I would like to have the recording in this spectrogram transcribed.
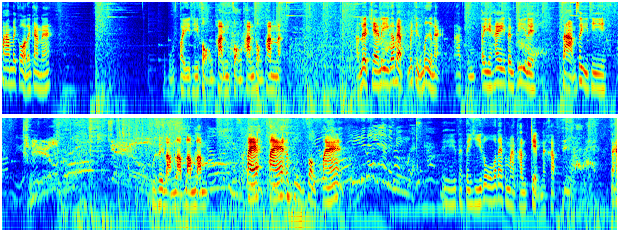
ฟาร์มไปก่อนแล้วกันนะโอ้โหตีทีสองพันสองพันสองพันอะอะเลือดแครี่ก็แบบไม่ถึงหมื่นอะอะผมตีให้เต็มที่เลยสามสี่ทีอุ้ยเฮ้ยลำลำลำล Ally has ำแปะแปะโอ้โหสองแปะ แต่ตีฮีโร่ก็ได้ประมาณพันเจ็ดนะครับ แต่ไฮ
